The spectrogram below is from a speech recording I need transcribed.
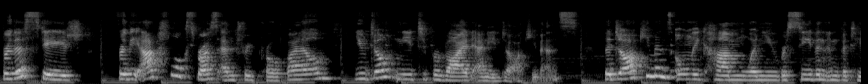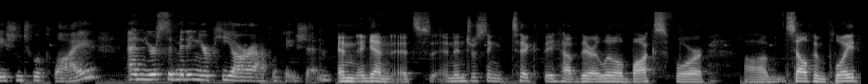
for this stage, for the actual express entry profile, you don't need to provide any documents. The documents only come when you receive an invitation to apply and you're submitting your PR application. And again, it's an interesting tick they have there, a little box for um, self employed.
